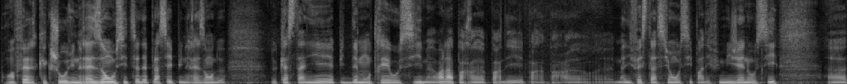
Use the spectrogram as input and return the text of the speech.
pour en faire quelque chose, une raison aussi de se déplacer, puis une raison de, de castagner et puis de démontrer aussi, ben voilà, par, euh, par des par, par, euh, manifestations aussi, par des fumigènes aussi. Euh,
